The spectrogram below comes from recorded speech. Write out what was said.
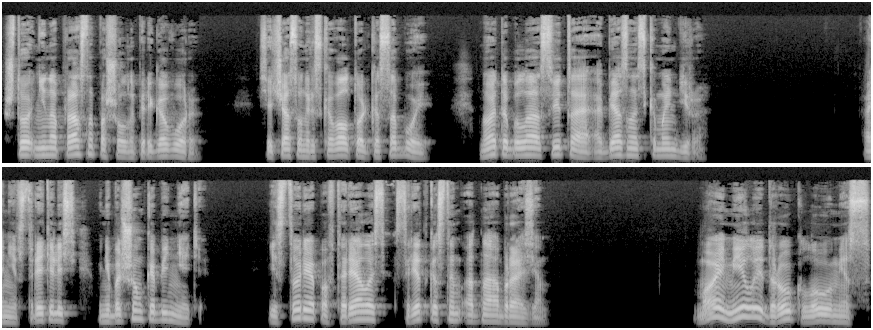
что не напрасно пошел на переговоры. Сейчас он рисковал только собой, но это была святая обязанность командира. Они встретились в небольшом кабинете. История повторялась с редкостным однообразием. «Мой милый друг Лумис»,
